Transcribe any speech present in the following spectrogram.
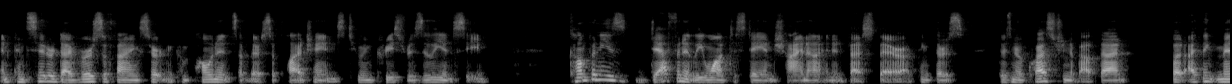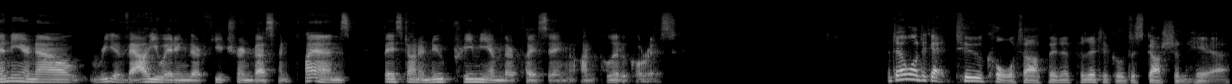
and consider diversifying certain components of their supply chains to increase resiliency. Companies definitely want to stay in China and invest there. I think there's there's no question about that. But I think many are now reevaluating their future investment plans based on a new premium they're placing on political risk. I don't want to get too caught up in a political discussion here,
